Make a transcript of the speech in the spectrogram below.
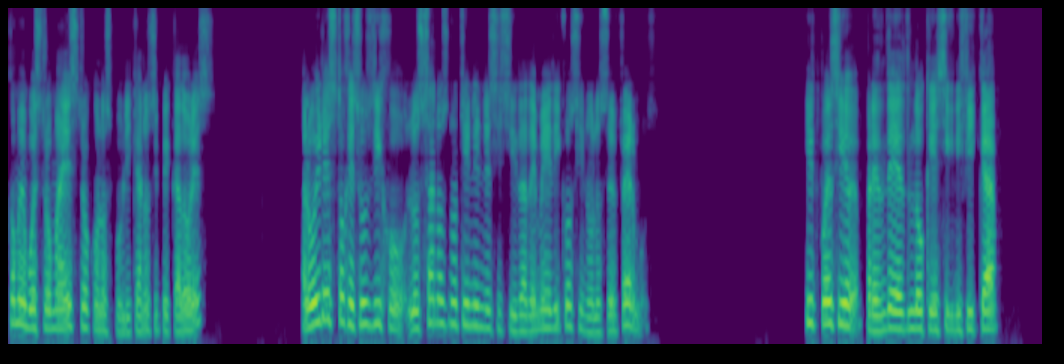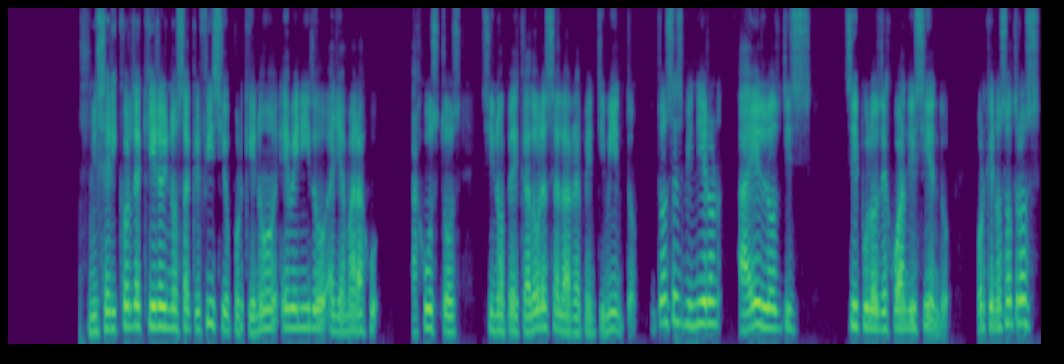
come vuestro maestro con los publicanos y pecadores? Al oír esto Jesús dijo, los sanos no tienen necesidad de médicos, sino los enfermos. Y pues y aprended lo que significa misericordia quiero y no sacrificio, porque no he venido a llamar a, a justos, sino a pecadores al arrepentimiento. Entonces vinieron a él los discípulos de Juan diciendo, porque nosotros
